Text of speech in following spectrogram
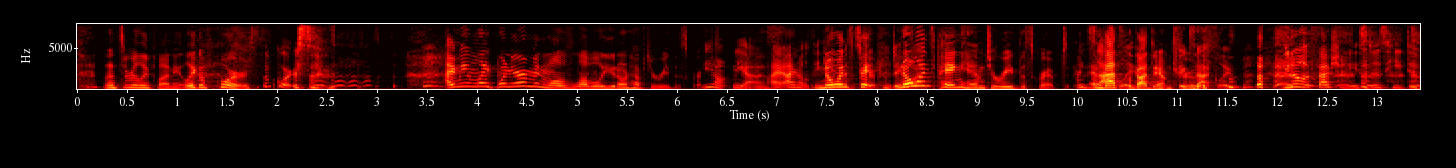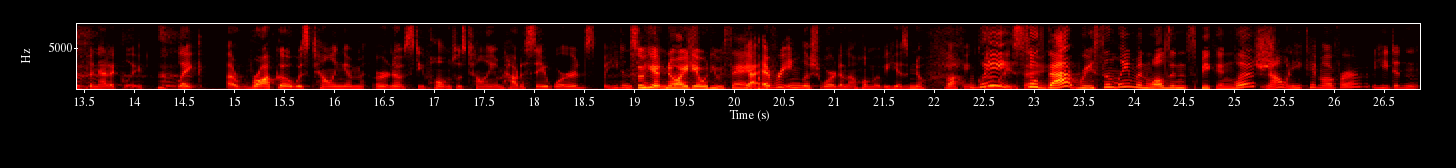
that's really funny like of course of course. I mean, like when you're at Manuel's level, you don't have to read the script. You don't. Yeah, I, I don't think no you one's the pay- script from day no one. one's paying him to read the script, Exactly. and that's the goddamn truth. Exactly. you know what fashionistas he did phonetically. Like uh, Rocco was telling him, or no, Steve Holmes was telling him how to say words, but he didn't. so he had no idea what he was saying. Yeah, every English word in that whole movie, he has no fucking clue what Wait, so saying. that recently Manuel didn't speak English? no, when he came over, he didn't.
